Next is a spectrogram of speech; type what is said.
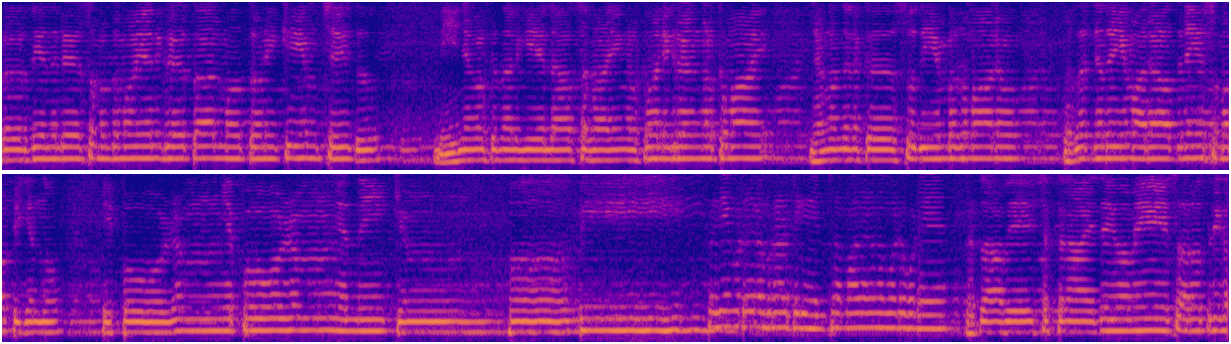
പ്രകൃതി എന്നിന്റെ സമൃദ്ധമായ അനുഗ്രഹത്താൽ മഹത്വണിക്കുകയും ചെയ്തു. നീ ഞങ്ങൾക്ക് നൽകിയ എല്ലാ സഹായങ്ങൾക്കും അനുഗ്രഹങ്ങൾക്കുമായി ഞങ്ങൾ നിനക്ക് സ്തുതിയും ബഹുമാനവും കൃതജ്ഞതയും ആരാധനയും സമർപ്പിക്കുന്നു. ഇപ്പോഴും എപ്പോഴും എന്നേക്കും. ആമേൻ. ഹൃദയം കൂടുതൽ പ്രാർത്ഥിക്കുകയും സമാധാനം നമ്മുടെ കർത്താവേ ശക്തനായ ദൈവമേ സാർവത്രിക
